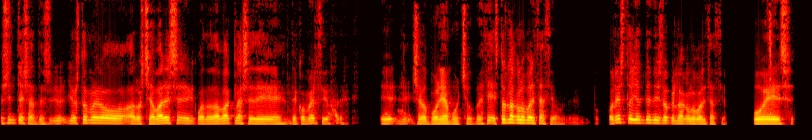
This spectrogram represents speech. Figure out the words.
Es interesante. Yo, esto me lo, a los chavales eh, cuando daba clase de, de comercio eh, se lo ponía mucho. Decía, esto es la globalización. Con esto ya entendéis lo que es la globalización. Pues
